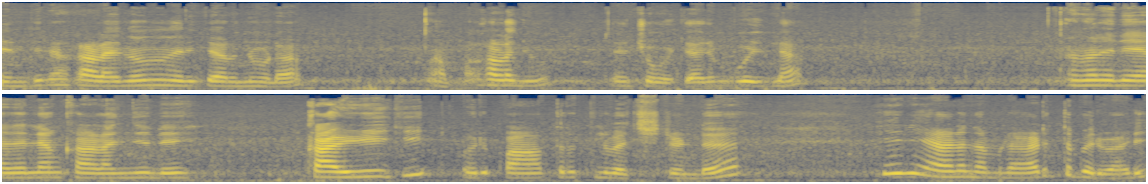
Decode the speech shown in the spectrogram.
എന്തിനാണ് കളയുന്നതെന്ന് എനിക്ക് അറിഞ്ഞുകൂടാ അമ്മ കളഞ്ഞു. ഞാൻ ചോദിക്കാനും പോയില്ല. അങ്ങനെ അതെല്ലാം കളഞ്ഞിട്ട് കഴുകി ഒരു പാത്രത്തിൽ വെച്ചിട്ടുണ്ട്. ഇനിയാണ് നമ്മുടെ അടുത്ത പരിപാടി.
